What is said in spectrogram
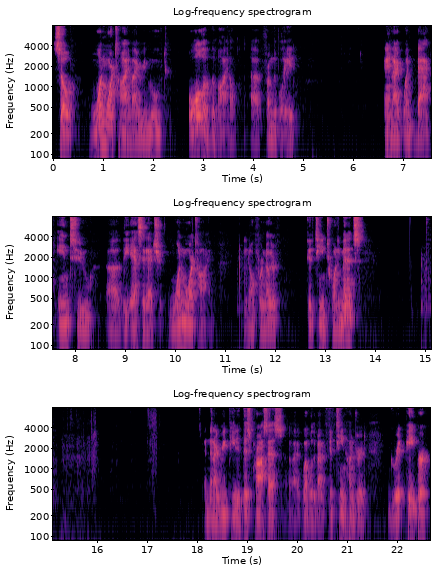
So one more time, I removed all of the vinyl uh, from the blade and I went back into uh, the acid etch one more time, you know, for another 15, 20 minutes. And then I repeated this process. I went with about a 1500 grit paper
